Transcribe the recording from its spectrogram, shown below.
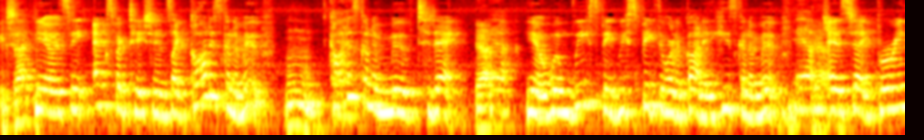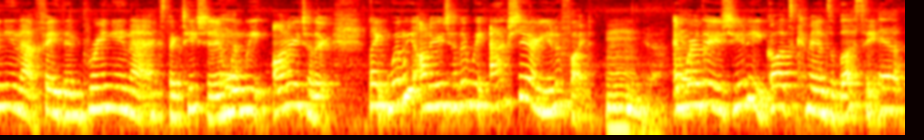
Exactly. You know, it's the expectations. Like God is going to move. Mm. God is going to move today. Yeah. Yeah. You know, when we speak, we speak the word of God, and He's going to move. Yeah. Yeah. And it's like bringing that faith and bringing that expectation. And Yeah. when we honor each other, like when we honor each other, we actually are unified. Mm. Yeah. And Yeah. where there is unity, God's commands a blessing. Yeah.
